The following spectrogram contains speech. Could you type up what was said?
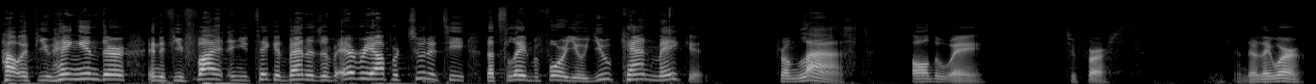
How if you hang in there and if you fight and you take advantage of every opportunity that's laid before you, you can make it from last all the way to first. And there they were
